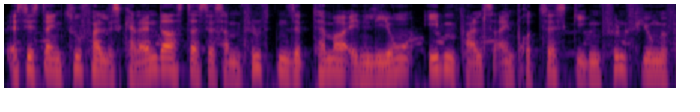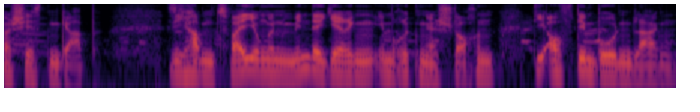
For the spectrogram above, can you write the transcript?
Es ist ein Zufall des Kalenders, dass es am 5. September in Lyon ebenfalls einen Prozess gegen fünf junge Faschisten gab. Sie haben zwei jungen Minderjährigen im Rücken erstochen, die auf dem Boden lagen.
